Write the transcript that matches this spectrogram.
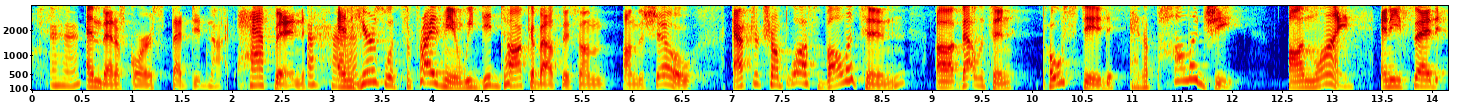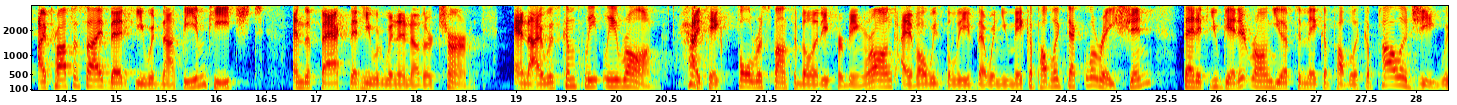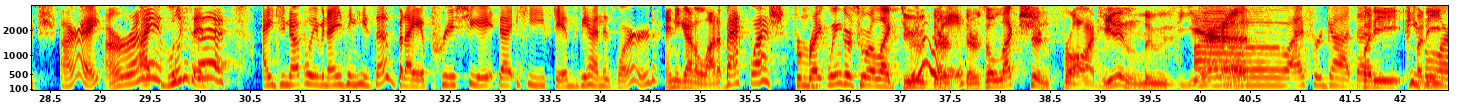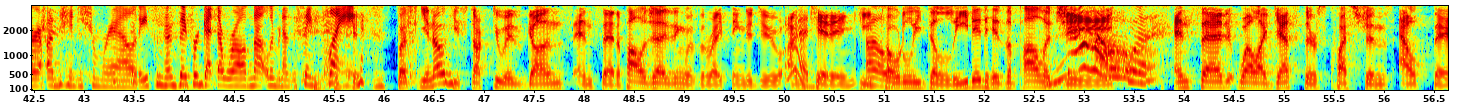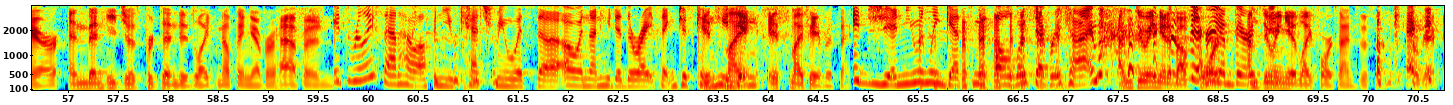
And then of course that did not happen. And here's what surprised me and we did talk about this on on the show. After Trump lost, Vallotton uh Vallotton posted an apology online. And he said, I prophesied that he would not be impeached and the fact that he would win another term. And I was completely wrong. I take full responsibility for being wrong. I have always believed that when you make a public declaration, that if you get it wrong, you have to make a public apology, which All right. All right, I, look listen, at that. I do not believe in anything he says, but I appreciate that he stands behind his word. and he got a lot of backlash from right wingers who are like, dude, Really? there's there's election fraud. He didn't lose yet. Oh, I forgot that But he- but people he- are unhinged from reality. Sometimes they forget that we're all not living on the same plane. But you know, he stuck to his guns and said apologizing was the right thing to do. I'm Good. Kidding. He Oh. totally deleted his apology No! and said, "Well, I guess there's questions out there." And then he just pretended like nothing ever happened. It's really sad how often you catch me with the oh, and then he did the right thing. Just kidding, It's he my didn't. it's my favorite thing. It genuinely gets me almost every time. I'm doing it about four. I'm doing it like four times this episode. Okay. Okay.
